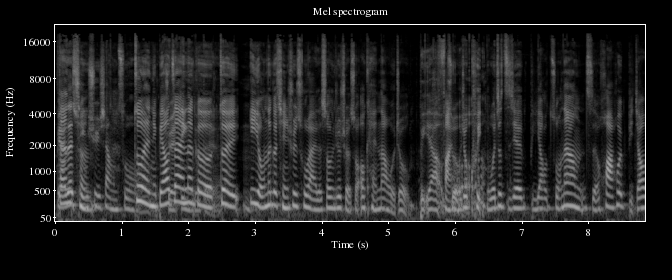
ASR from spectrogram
不要在情绪上做，对你不要在那个对，对一有那个情绪出来的时候，你就觉得说、嗯、OK，那我就不要反正，我就 quit，我就直接不要做。那样子的话，会比较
